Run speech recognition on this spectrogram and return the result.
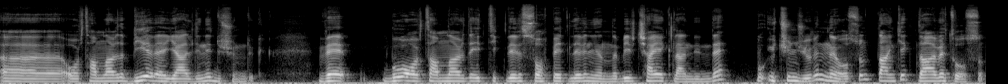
e, ortamlarda bir araya geldiğini düşündük. Ve bu ortamlarda ettikleri sohbetlerin yanına bir çay eklendiğinde bu üçüncü ürün ne olsun? Dankek davet olsun.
